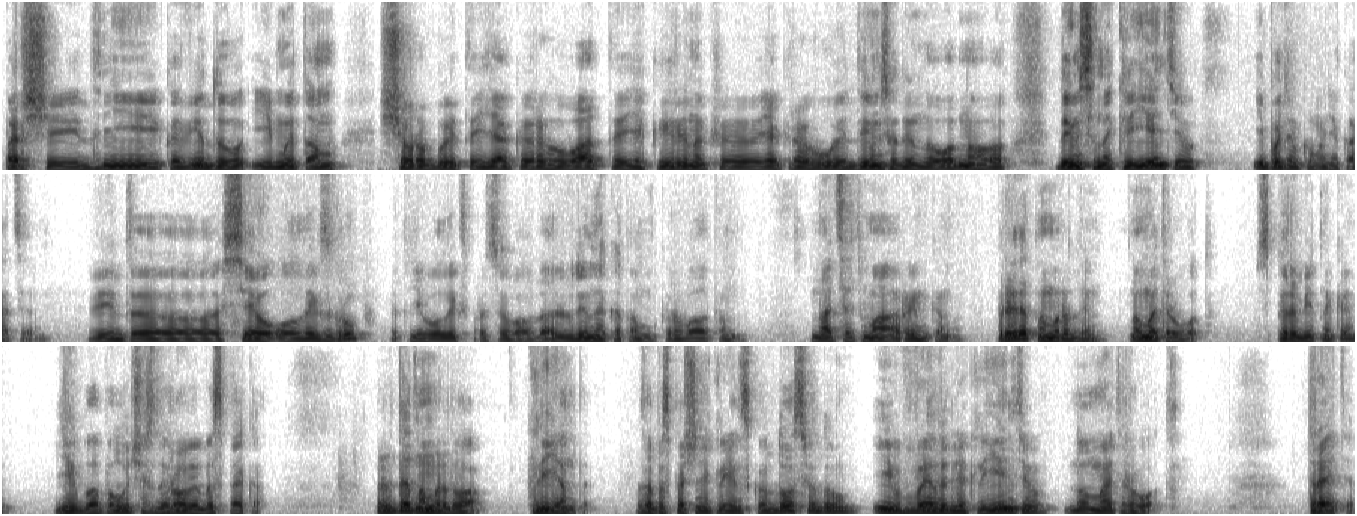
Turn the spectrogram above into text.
перші дні ковіду, і ми там що робити, як реагувати, який ринок е, як реагує, дивимося один на одного, дивимося на клієнтів, і потім комунікація. Від SEO OLX Group, я тоді в OLX працював, да, людина, яка там керувала там 12 ринками. Пріоритет номер один what. Співробітники, їх благополуччя, здоров'я, безпека. Пріоритет номер два клієнти. забезпечення клієнтського досвіду і value для клієнтів no matter what. Третє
